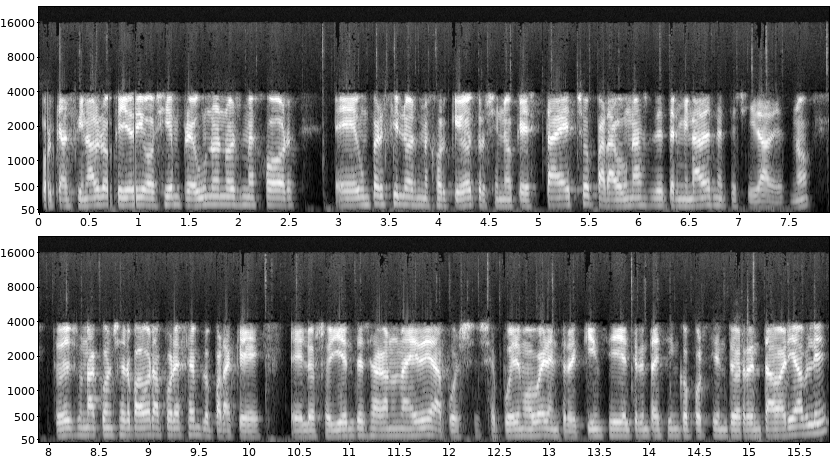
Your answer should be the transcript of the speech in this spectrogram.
porque al final lo que yo digo siempre, uno no es mejor, un perfil no es mejor que otro, sino que está hecho para unas determinadas necesidades, ¿no? Entonces, una conservadora, por ejemplo, para que eh, los oyentes hagan una idea, pues se puede mover entre el 15 y el 35% de renta variable,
